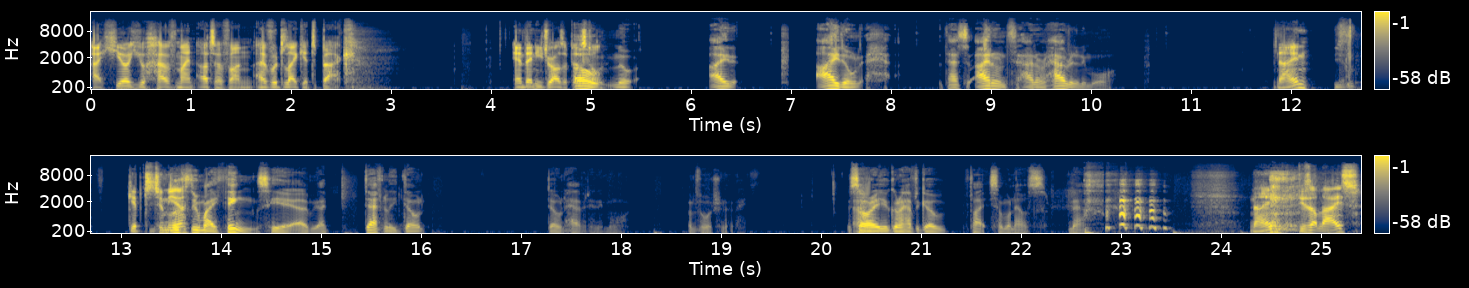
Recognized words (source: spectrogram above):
"I hear you have mine Atavan. I would like it back." And then he draws a pistol. oh no, I I don't. Ha- that's I don't I don't have it anymore. Nine, You gift to me. look through my things here. I, I definitely don't don't have it anymore. Unfortunately. Sorry, you're gonna have to go fight someone else now. Nine. These are lies.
